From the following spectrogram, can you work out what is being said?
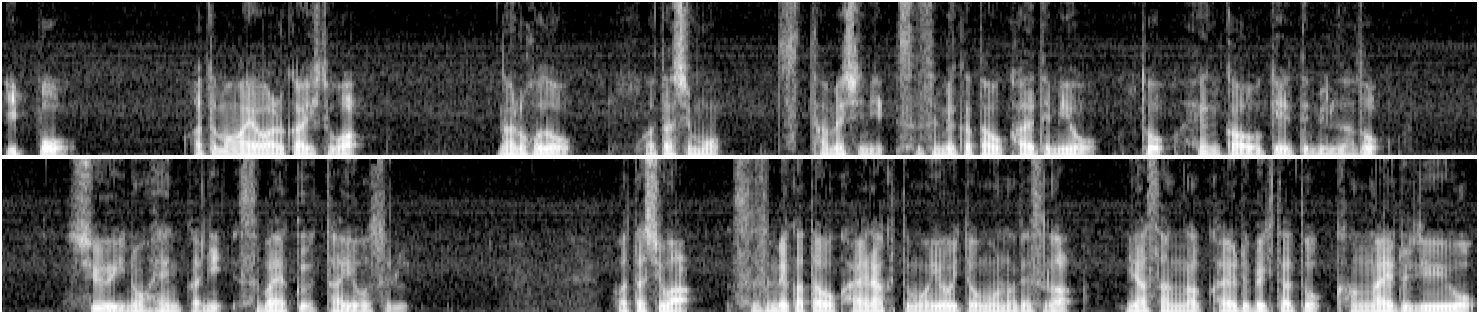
一方、頭が柔らかい人は、なるほど、私も試しに進め方を変えてみようと変化を受け入れてみるなど、周囲の変化に素早く対応する。私は進め方を変えなくても良いと思うのですが、皆さんが変えるべきだと考える理由を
